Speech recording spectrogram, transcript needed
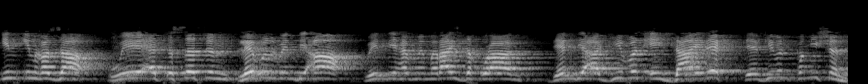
in, in Gaza, where at a certain level when they are, when they have memorized the Quran, then they are given a direct, they are given permission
